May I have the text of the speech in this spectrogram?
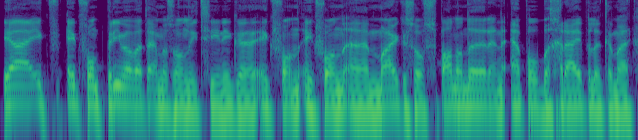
Ja, ik, ik vond prima wat Amazon liet zien. Ik, ik vond, ik vond Microsoft spannender en Apple begrijpelijker. Maar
